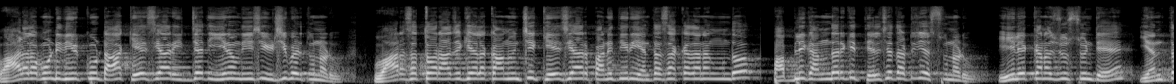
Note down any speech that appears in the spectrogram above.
వాడల పొంటి తిరుక్కుంటా కేసీఆర్ ఇజ్జతి ఈనం తీసి ఇడిచిపెడుతున్నాడు. వారసత్వ రాజకీయాల కానుంచి కేసీఆర్ పనితీరు ఎంత చక్కదనంగా ఉందో పబ్లిక్ అందరికీ తెలిసేటట్టు చేస్తున్నాడు. ఈ లెక్కన చూస్తుంటే ఎంత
